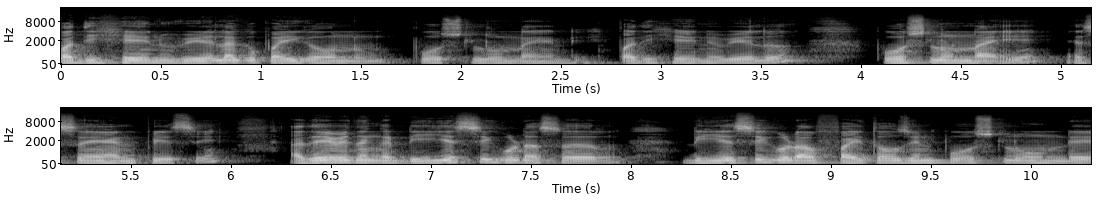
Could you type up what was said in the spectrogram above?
పదిహేను వేలకు పైగా ఉన్న పోస్టులు ఉన్నాయండి. పదిహేను వేలు పోస్టులు ఉన్నాయి ఎస్ఐ అండ్ పీసీ అదేవిధంగా డిఎస్సి కూడా సార్ డిఎస్సి కూడా ఫైవ్ థౌజండ్ పోస్టులు ఉండే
